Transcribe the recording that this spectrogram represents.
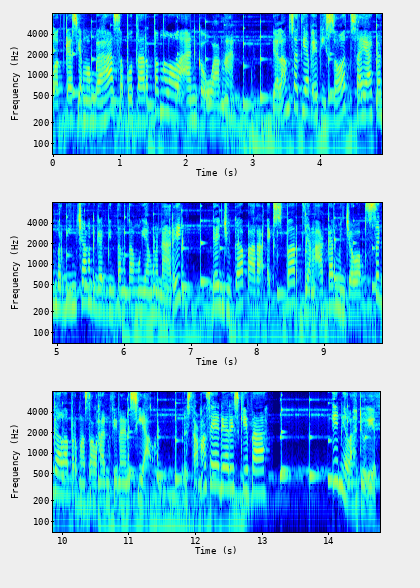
podcast yang membahas seputar pengelolaan keuangan. Dalam setiap episode, saya akan berbincang dengan bintang tamu yang menarik dan juga para expert yang akan menjawab segala permasalahan finansial. Bersama saya Deris Kita, inilah Duit.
